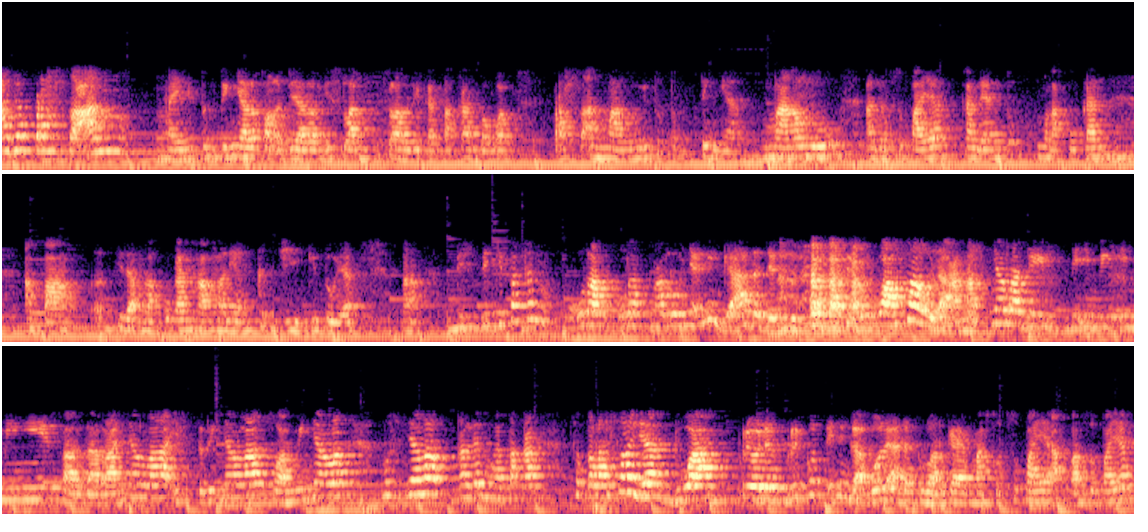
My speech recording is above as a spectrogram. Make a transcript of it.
ada perasaan nah ini pentingnya kalau di dalam Islam selalu dikatakan bahwa perasaan malu itu penting ya. Malu agar supaya kalian tuh melakukan apa eh, tidak melakukan hal-hal yang keji gitu ya nah di, di kita kan urat-urat malunya ini nggak ada jadi begitu berkuasa udah. Anaknya lah di, diiming-imingi saudaranya lah istrinya lah suaminya lah. Mestinya lah kalian mengatakan setelah saya dua periode berikut ini nggak boleh ada keluarga yang masuk. Supaya apa? Supaya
